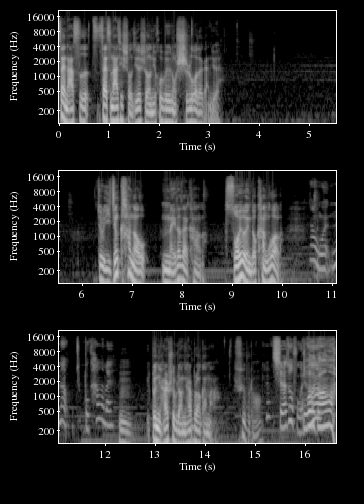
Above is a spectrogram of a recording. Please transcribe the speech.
再拿次再次拿起手机的时候，你会不会有一种失落的感觉？就是已经看到没得再看了，所有的你都看过了，那我那就不看了呗，嗯，不，你还是睡不着，你还不知道干嘛。睡不着。就起来做俯卧撑郭德啊。纲啊，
